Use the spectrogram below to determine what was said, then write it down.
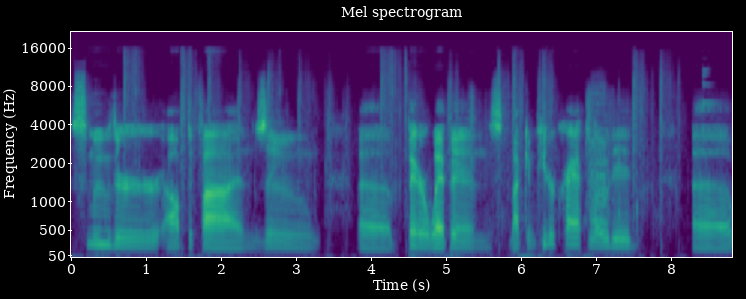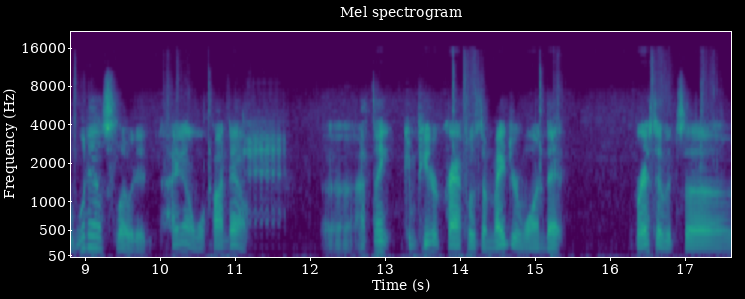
smoother, Optifine, zoom, uh, better weapons. My computer craft loaded. Uh, what else loaded? Hang on, we'll find out. Uh, I think computer craft was the major one that rest of it's uh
